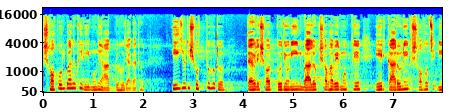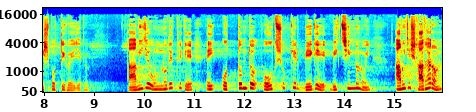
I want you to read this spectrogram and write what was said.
সকল বালকেরই মনে আগ্রহ জাগাত। এই যদি সত্য হতো, তাহলে সর্বজনীন বালক স্বভাবের মধ্যে এর কারণের সহজ নিষ্পত্তি হয়ে যেত। আমি যে অন্যদের থেকে এই অত্যন্ত ঔৎসুক্যের বেগে বিচ্ছিন্ন নই, আমি যে সাধারণ,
